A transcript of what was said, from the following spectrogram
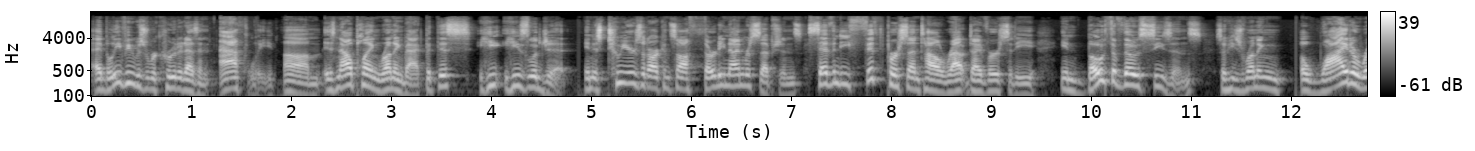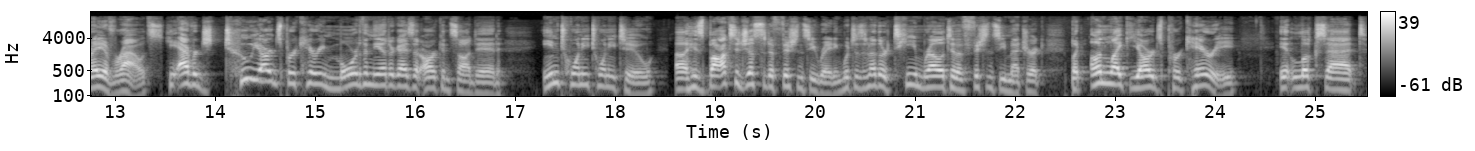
I believe he was recruited as an athlete, um, is now playing running back, but this, he, he's legit. In his two years at Arkansas, 39 receptions, 75th percentile route diversity in both of those seasons. So he's running a wide array of routes. He averaged two yards per carry more than the other guys at Arkansas did in 2022. Uh, his box adjusted efficiency rating, which is another team relative efficiency metric, but unlike yards per carry, it looks at,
